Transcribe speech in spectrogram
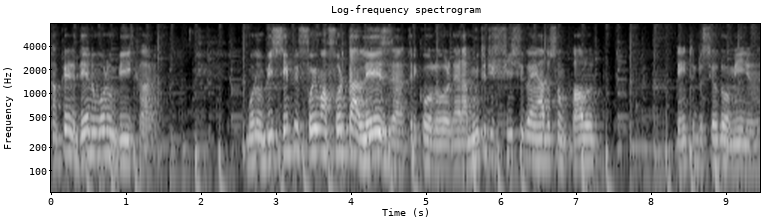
a perder no Morumbi, cara. Morumbi sempre foi uma fortaleza tricolor, né? Era muito difícil ganhar do São Paulo dentro do seu domínio, né?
